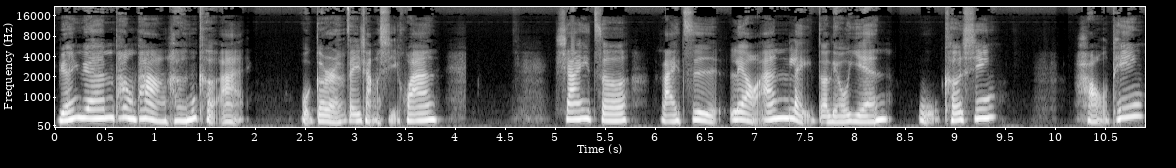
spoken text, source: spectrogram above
圆圆胖胖很可爱，我个人非常喜欢。下一则来自廖安磊的留言，五颗星，好听，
